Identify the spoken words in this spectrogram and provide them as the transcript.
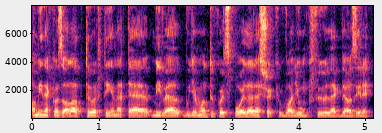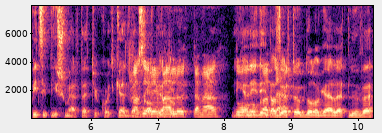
aminek az alaptörténete, mivel ugye mondtuk, hogy spoileresek vagyunk főleg, de azért egy picit ismertetjük, hogy kedvet azért kapjatok. Azért én már lőttem el Igen, itt azért de... több dolog el lett lőve,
